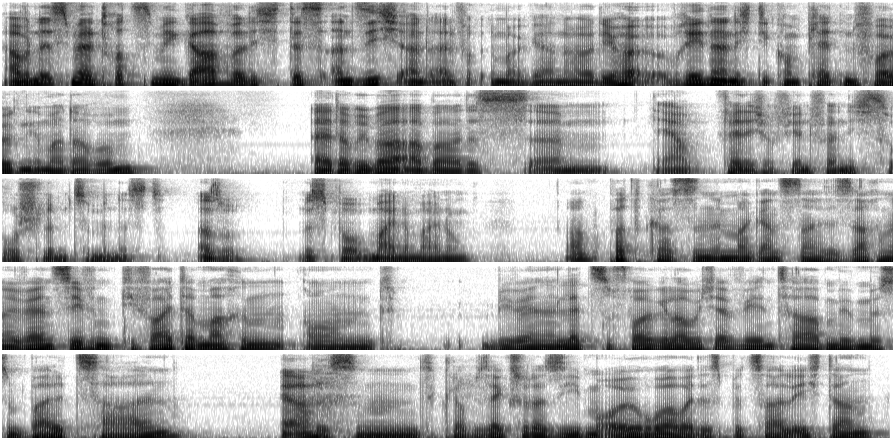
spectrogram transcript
Aber dann ist mir halt trotzdem egal, weil ich das an sich halt einfach immer gerne höre. Die reden ja nicht die kompletten Folgen immer darum, äh, darüber, aber das, ähm, ja, fände ich auf jeden Fall nicht so schlimm zumindest. Also, ist meine Meinung. Ja, Podcasts sind immer ganz nice Sachen. Wir werden es definitiv weitermachen und wie wir in der letzten Folge, glaube ich, erwähnt haben, wir müssen bald zahlen. Ja. Das sind, ich glaube, sechs oder sieben Euro, aber das bezahle ich dann.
